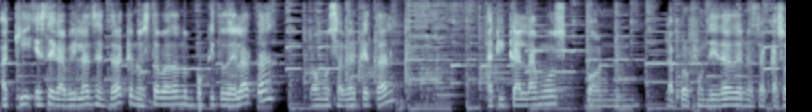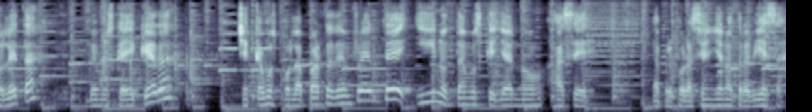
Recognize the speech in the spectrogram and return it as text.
aquí este gavilán central que nos estaba dando un poquito de lata. Vamos a ver qué tal. Aquí calamos con la profundidad de nuestra cazoleta. Vemos que ahí queda. Checamos por la parte de enfrente y notamos que ya no hace la perforación, ya no atraviesa.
